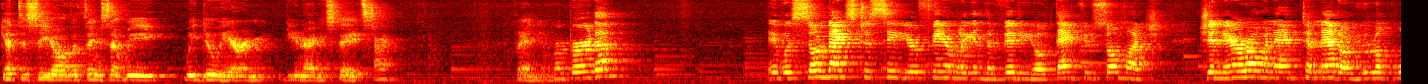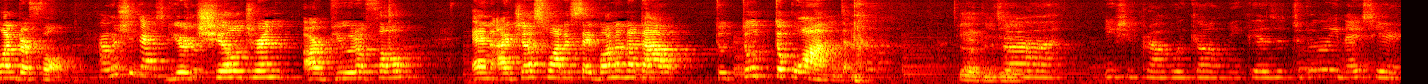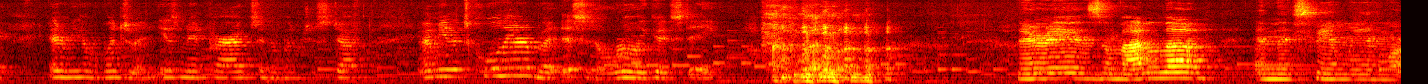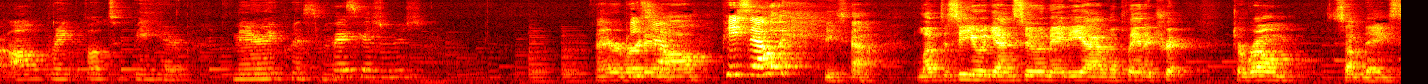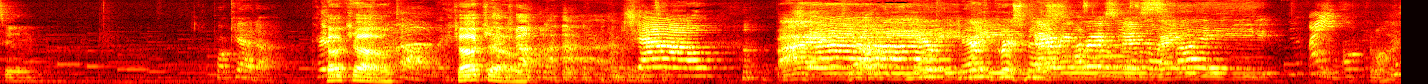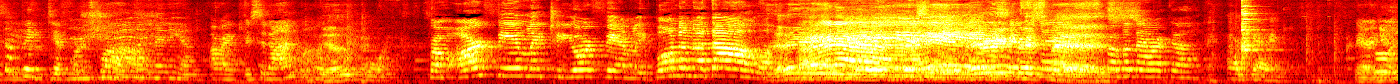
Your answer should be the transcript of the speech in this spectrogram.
get to see all the things that we we do here in the United States. All right. Roberta, it was so nice to see your family in the video. Thank you so much. Gennaro and Antonetto, you look wonderful. I wish you guys Your come- children are beautiful. And I just want to say Buon Natale to tutto quanto. Yeah, DJ. Uh, you should probably come because it's really nice here, and we have a bunch of amusement parks and a bunch of stuff. I mean, it's cool there, but this is a really good state. There is a lot of love in this family, and we're all grateful to be here. Merry Christmas. Merry Christmas. Hi, Roberta Peace and out. all. Peace out. Peace out. Love to see you again soon. Maybe uh, we'll plan a trip to Rome someday soon. Porchetta. Ciao, ciao. Ciao, ciao. Ciao. Bye. Merry- Merry Christmas. Merry Christmas. Bye. Bye. Come on. There's a big difference. Wow. All right, is it on? Come on. Yeah. From our family to your family, Buon Natale. Hey. Merry Merry Christmas. From America. Okay. Mary, you,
